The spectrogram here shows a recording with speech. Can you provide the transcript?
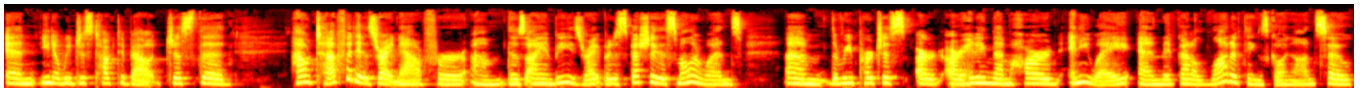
and you know we just talked about just the how tough it is right now for um, those IMBs, right? But especially the smaller ones. Um, the repurchase are are hitting them hard anyway, and they've got a lot of things going on. So,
